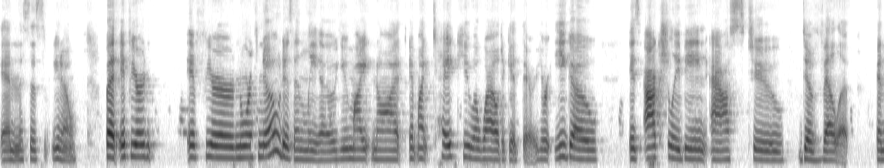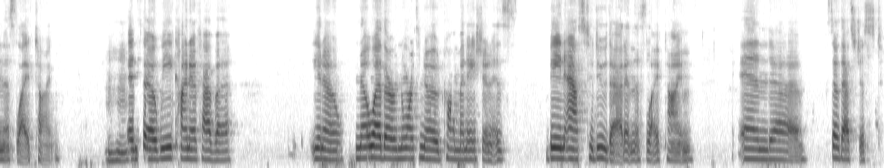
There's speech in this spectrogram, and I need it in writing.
and this is you know but if you're if your north node is in leo you might not it might take you a while to get there. Your ego is actually being asked to develop in this lifetime. Mhm. and so we kind of have a you know no other north node combination is being asked to do that in this lifetime and uh, so that's just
